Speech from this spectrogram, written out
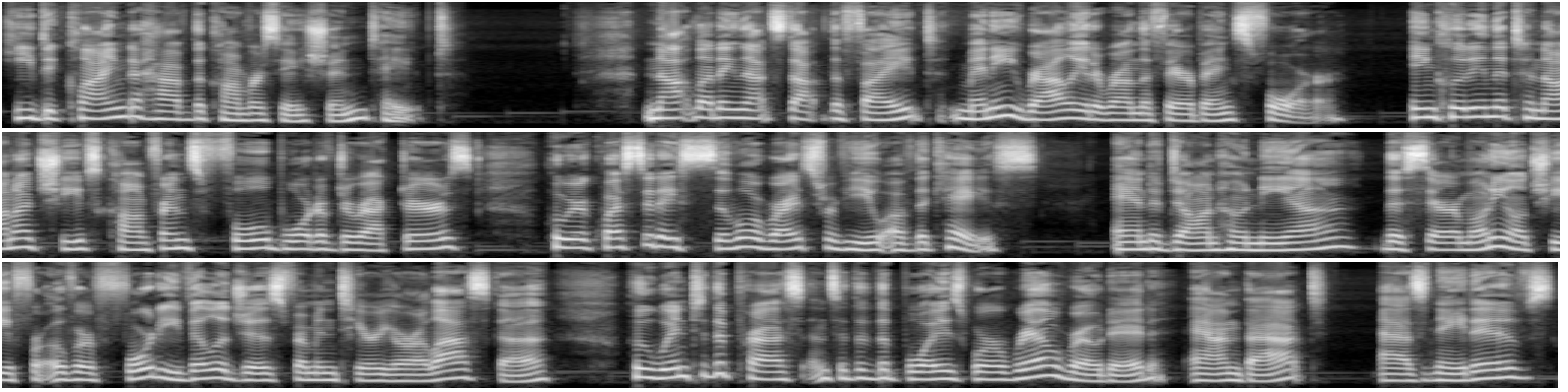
he declined to have the conversation taped. Not letting that stop the fight, many rallied around the Fairbanks Four, including the Tanana Chiefs Conference full board of directors, who requested a civil rights review of the case, and Don Honea, the ceremonial chief for over 40 villages from interior Alaska, who went to the press and said that the boys were railroaded and that, as natives,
